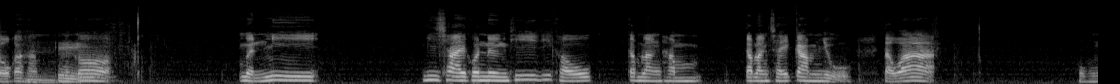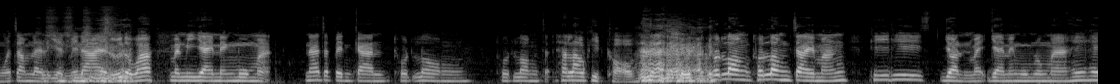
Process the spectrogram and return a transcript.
รกอะครับอืมแล้วก็เหมือนมีมีชายคนหนึ่งที่ที่เขากำลังทำกำลังใช้กรรมอยู่ แต่ว่าผมผมก็จำรายละเอียดไม่ได้ รู้แต่ว่ามันมีใยแมงมุมอะน่าจะเป็นการทดลองทดลองถ้าเราผิดขออภัยทดลองทดลองใจมั้งที่ที่หย่อนใยแมงมุมลงมา ให้ให้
